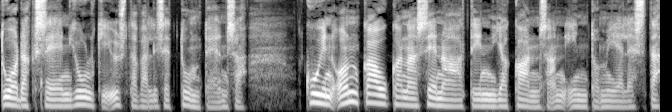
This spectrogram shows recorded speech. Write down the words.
tuodakseen julkiystävälliset tunteensa, kuin on kaukana senaatin ja kansan intomielestä,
